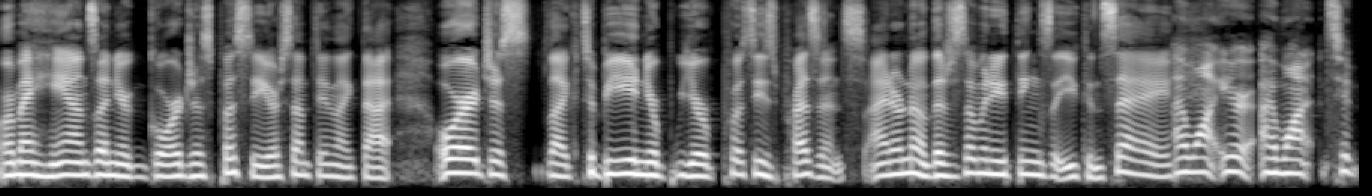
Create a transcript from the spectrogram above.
or my hands on your gorgeous pussy, or something like that, or just like to be in your your pussy's presence. I don't know. There's so many things that you can say. I want your I want to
